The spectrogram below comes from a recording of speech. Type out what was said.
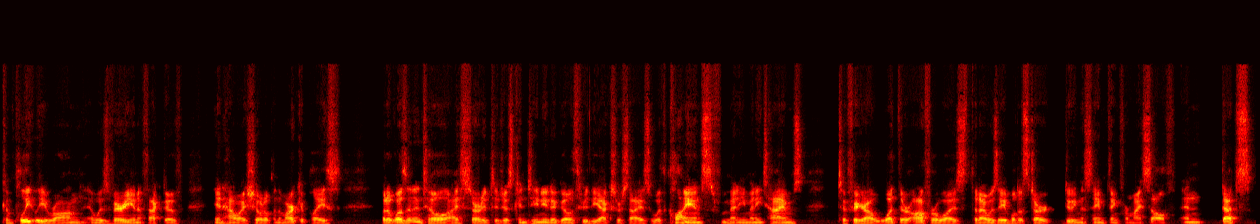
completely wrong and was very ineffective in how I showed up in the marketplace. But it wasn't until I started to just continue to go through the exercise with clients many, many times to figure out what their offer was that I was able to start doing the same thing for myself. And that's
